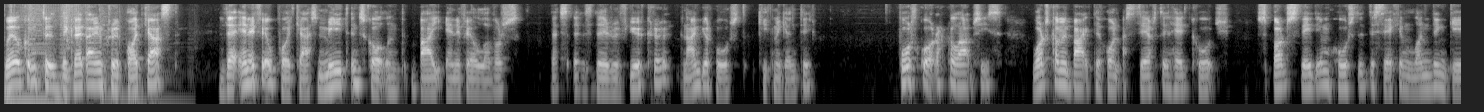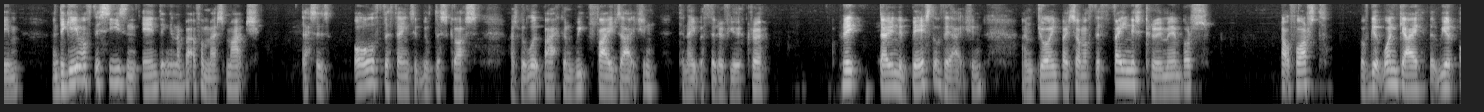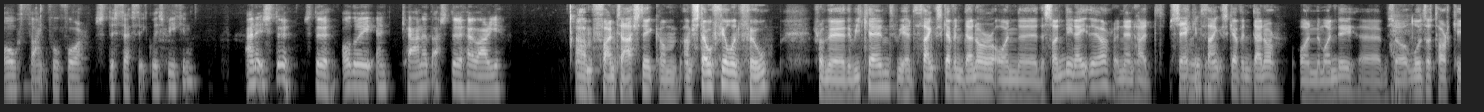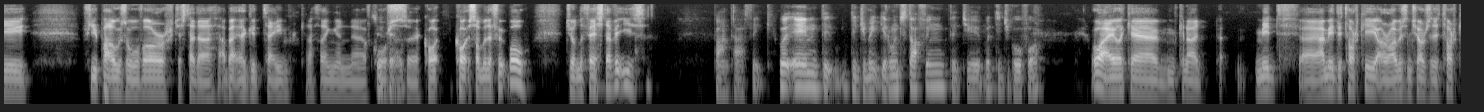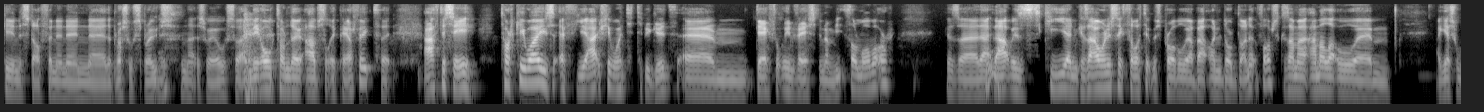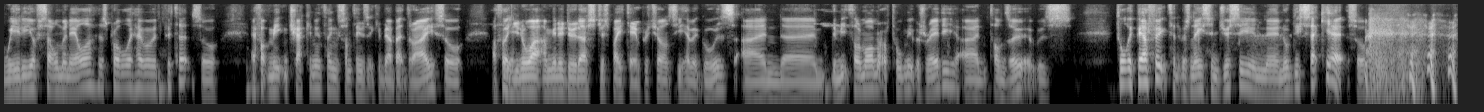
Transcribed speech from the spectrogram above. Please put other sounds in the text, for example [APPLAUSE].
Welcome to the Grid Irn-Cru podcast, the NFL podcast made in Scotland by NFL lovers. This is the review crew, and I'm your host, Keith McGinty. Fourth quarter collapses, words coming back to haunt a certain head coach. Spurs Stadium hosted the second London game, and the game of the season ending in a bit of a mismatch. This is all of the things that we'll discuss as we look back on week five's action tonight with the review crew break down the best of the action. I'm joined by some of the finest crew members. At first, we've got one guy that we're all thankful for, statistically speaking, and it's Stu. Stu, all the way in Canada. Stu, how are you? I'm fantastic. I'm I'm still feeling full from the, the weekend. We had Thanksgiving dinner on the, the Sunday night there, and then had second Amazing. Thanksgiving dinner on the Monday. Um, so loads of turkey, few pals over, just had a, a bit of a good time kind of thing, and uh, of course uh, caught caught some of the football during the festivities. Fantastic. What um did, did you make your own stuffing? Did you what did you go for? Oh, I like um kind of made uh, I made the turkey, or I was in charge of the turkey and the stuffing, and then uh, the Brussels sprouts nice. and that as well. So and they all turned out absolutely perfect. I have to say, turkey wise, if you actually want it to be good, um, definitely invest in a meat thermometer because uh, that that was key. And because I honestly thought it was probably a bit underdone at first, because I'm a I'm a little um, I guess wary of salmonella is probably how I would put it. So if I'm making chicken and things, sometimes it can be a bit dry. So I thought, yeah. you know what, I'm going to do this just by temperature and see how it goes. And um, the meat thermometer told me it was ready, and turns out it was totally perfect and it was nice and juicy and uh, nobody's sick yet. So. [LAUGHS] [LAUGHS]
